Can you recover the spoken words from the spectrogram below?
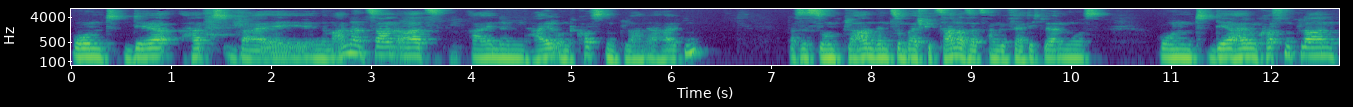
und der hat bei einem anderen Zahnarzt einen Heil- und Kostenplan erhalten. Das ist so ein Plan, wenn zum Beispiel Zahnersatz angefertigt werden muss. Und der Heil- und Kostenplan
